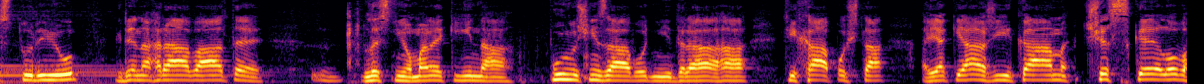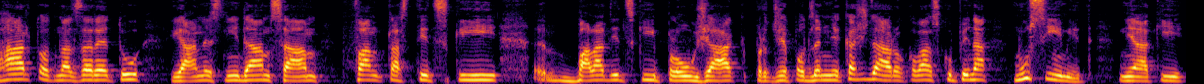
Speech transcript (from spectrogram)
Studiu, kde nahráváte lesního manekína, půlnoční závodní dráha, tichá pošta a jak já říkám, české Love od Nazaretu, já nesnídám sám, fantastický baladický ploužák, protože podle mě každá roková skupina musí mít nějaký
